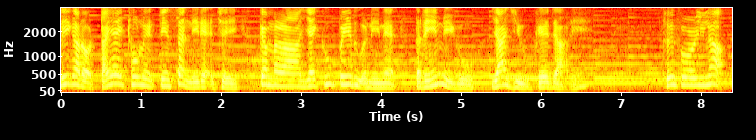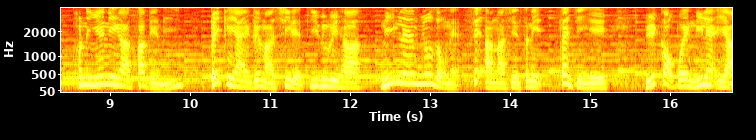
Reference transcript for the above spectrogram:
လေးကတော့တိုက်ရိုက်ထုတ်လွှင့်တင်ဆက်နေတဲ့အချိန်ကင်မရာရိုက်ကူးပေးသူအနေနဲ့သတင်းတွေကိုရယူခဲ့ကြတယ်။ဖေဖော်ဝါရီလ9ရက်နေ့ကစတင်ပြီးဗိတ်ခရိုင်အတွင်းမှာရှိတဲ့ပြည်သူတွေဟာ နီလန်းမျိုးစုံနဲ့စစ်အာဏာရှင်စနစ်စန့်ကျင်ရေးရွေးကောက်ပွဲနီလန်းအရာ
